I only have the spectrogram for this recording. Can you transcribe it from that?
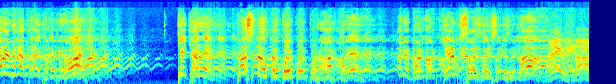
અરે વિરલા તને ખબર નહીં હોય? કે જ્યારે કૃષ્ણ ઉપર કોઈ કોઈ પ્રહાર કરે અને બળરામ કેમ સહન કરી શકે વિલા નહીં વિલા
